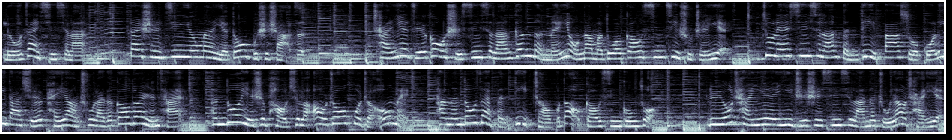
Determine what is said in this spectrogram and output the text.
留在新西兰。但是精英们也都不是傻子。产业结构使新西兰根本没有那么多高新技术职业，就连新西兰本地八所国立大学培养出来的高端人才，很多也是跑去了澳洲或者欧美，他们都在本地找不到高薪工作。旅游产业一直是新西兰的主要产业，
